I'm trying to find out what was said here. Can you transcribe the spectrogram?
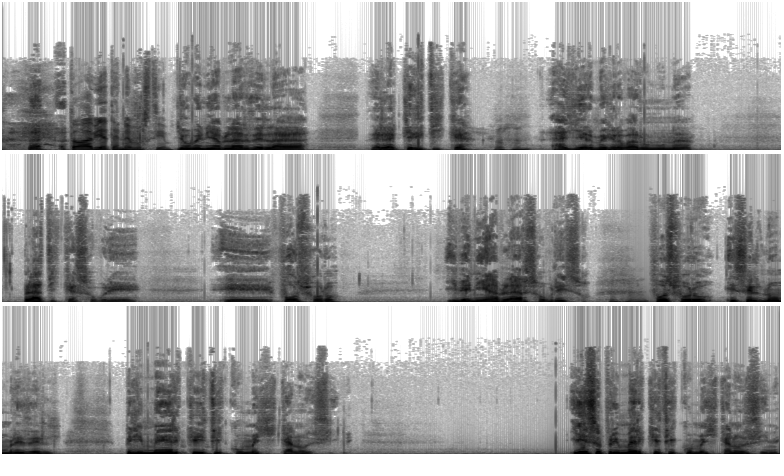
Todavía tenemos tiempo. Yo venía a hablar de la de la crítica. Ayer me grabaron una plática sobre eh, fósforo y venía a hablar sobre eso. Fósforo es el nombre del primer crítico mexicano de cine y ese primer crítico mexicano de cine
